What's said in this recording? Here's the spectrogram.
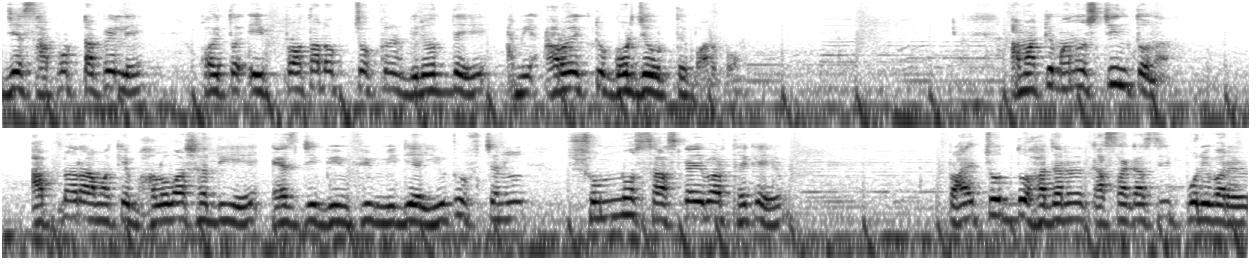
যে সাপোর্টটা পেলে হয়তো এই প্রতারক চক্রের বিরুদ্ধে আমি আরও একটু গর্জে উঠতে পারব। আমাকে মানুষ চিনত না। আপনারা আমাকে ভালোবাসা দিয়ে এসডি বিমফি মিডিয়া ইউটিউব চ্যানেল শূন্য সাবস্ক্রাইবার থেকে প্রায় চোদ্দ হাজারের কাছাকাছি পরিবারের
